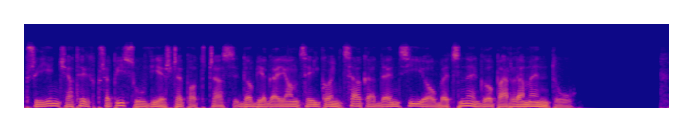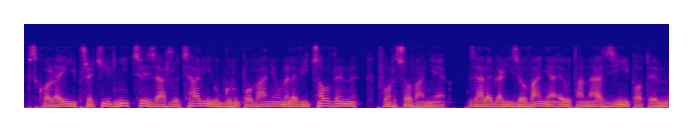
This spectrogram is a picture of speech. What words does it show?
przyjęcia tych przepisów jeszcze podczas dobiegającej końca kadencji obecnego parlamentu. Z kolei przeciwnicy zarzucali ugrupowaniom lewicowym forsowanie zalegalizowania eutanazji po tym,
